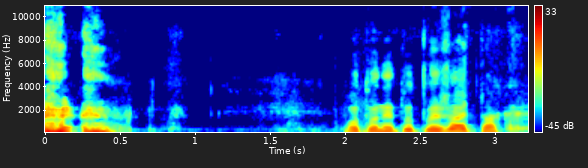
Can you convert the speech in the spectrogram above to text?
От вони тут лежать так.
